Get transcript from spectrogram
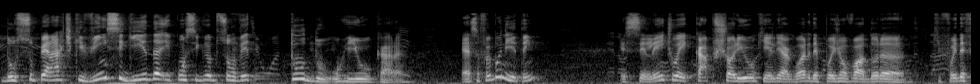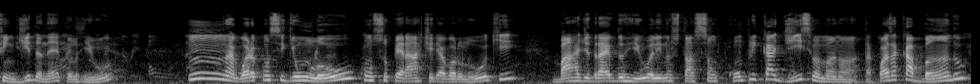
do Super Art que vinha em seguida e conseguiu absorver tudo o Ryu, cara. Essa foi bonita, hein? Excelente Wake Up Shoryuken ali agora, depois de uma voadora que foi defendida, né, pelo Ryu. Hum, agora conseguiu um low com Super Art ali agora o Luke. Barra de drive do Ryu ali numa situação complicadíssima, mano, ó. Tá quase acabando.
